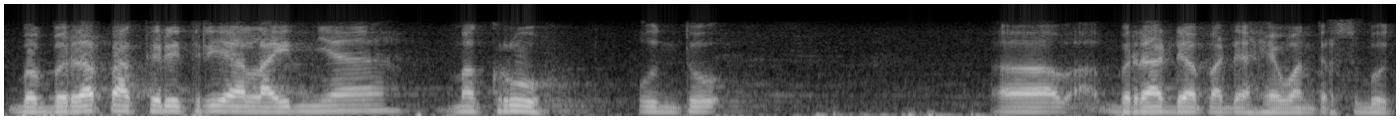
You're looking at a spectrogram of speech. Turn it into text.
beberapa kriteria lainnya makruh untuk uh, berada pada hewan tersebut.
